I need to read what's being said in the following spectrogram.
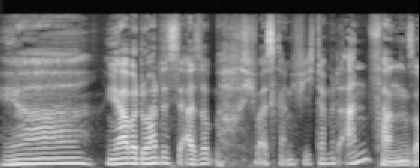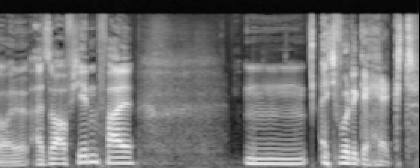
Ja, ja, aber du hattest, also, ach, ich weiß gar nicht, wie ich damit anfangen soll. Also auf jeden Fall, mh, ich wurde gehackt.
